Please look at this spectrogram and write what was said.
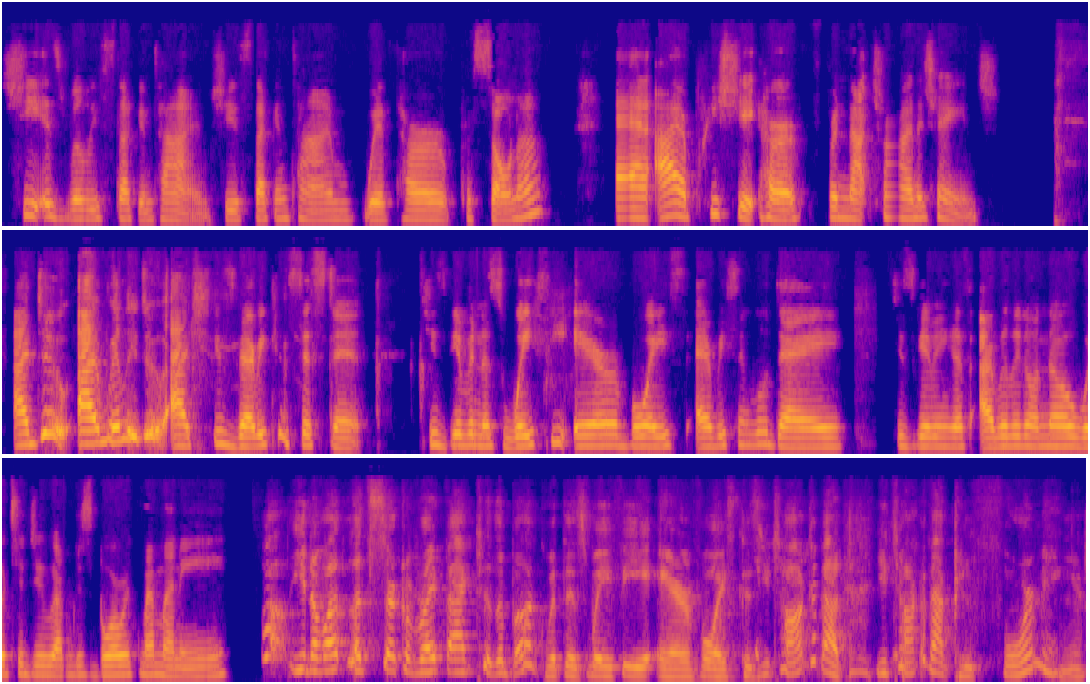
she is really stuck in time. She is stuck in time with her persona. And I appreciate her for not trying to change. I do. I really do. I, she's very consistent. She's giving us wafy air voice every single day. She's giving us, I really don't know what to do. I'm just bored with my money. You know what? Let's circle right back to the book with this wavy air voice because you talk about you talk about conforming in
